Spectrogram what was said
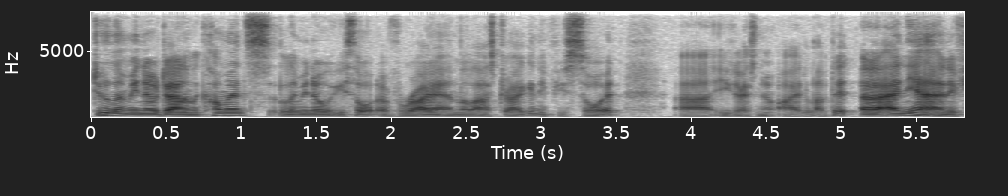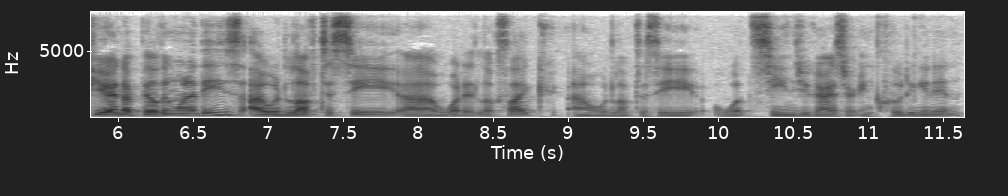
do let me know down in the comments. Let me know what you thought of Raya and the Last Dragon if you saw it. Uh, you guys know I loved it. Uh, and yeah, and if you end up building one of these, I would love to see uh, what it looks like. I would love to see what scenes you guys are including it in.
